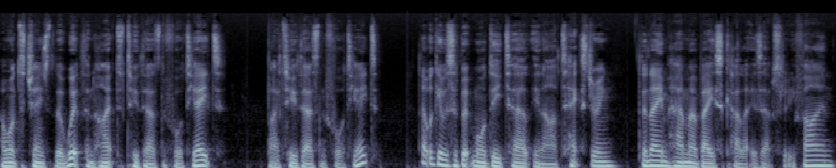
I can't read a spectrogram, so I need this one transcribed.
I want to change the width and height to 2048 by 2048. That will give us a bit more detail in our texturing. The name hammer base color is absolutely fine.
